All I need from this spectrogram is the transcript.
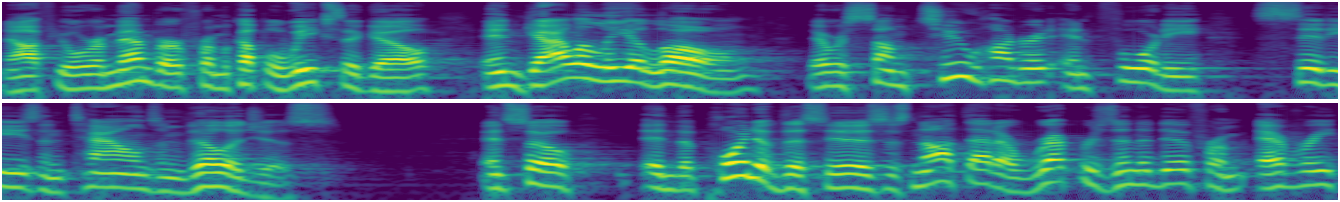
Now, if you'll remember from a couple of weeks ago, in Galilee alone, there were some 240 cities and towns and villages. And so, and the point of this is, is not that a representative from every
